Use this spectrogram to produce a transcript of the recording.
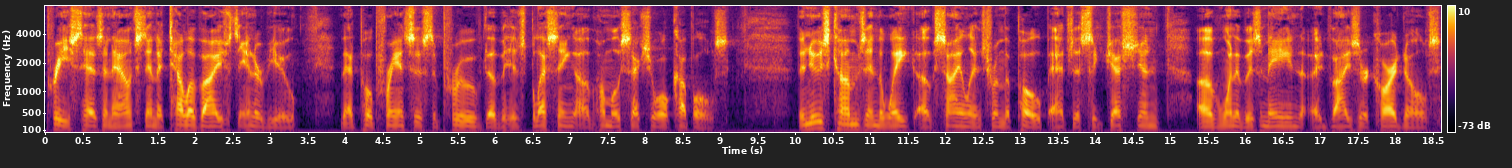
priest has announced in a televised interview that Pope Francis approved of his blessing of homosexual couples. The news comes in the wake of silence from the Pope at the suggestion of one of his main advisor cardinals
